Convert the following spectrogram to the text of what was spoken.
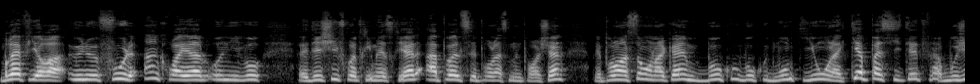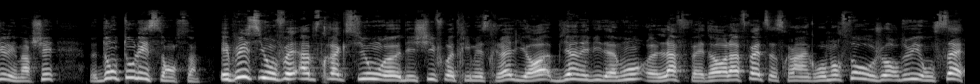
Bref, il y aura une foule incroyable au niveau des chiffres trimestriels. Apple, c'est pour la semaine prochaine. Mais pour l'instant, on a quand même beaucoup, beaucoup de monde qui ont la capacité de faire bouger les marchés euh, dans tous les sens. Et puis si on fait abstraction euh, des chiffres trimestriels, il y aura bien évidemment la Fed. Alors la Fed, ce sera un gros morceau. Aujourd'hui, on sait,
